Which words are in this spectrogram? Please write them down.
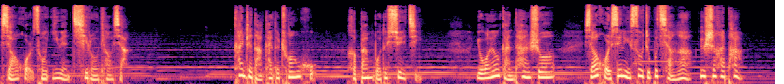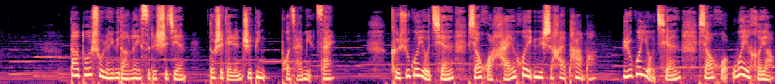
小伙从医院七楼跳下。看着打开的窗户和斑驳的血迹，有网友感叹说：“小伙心理素质不强啊，遇事害怕。”大多数人遇到类似的事件，都是给人治病，破财免灾。可如果有钱，小伙还会遇事害怕吗？如果有钱，小伙为何要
